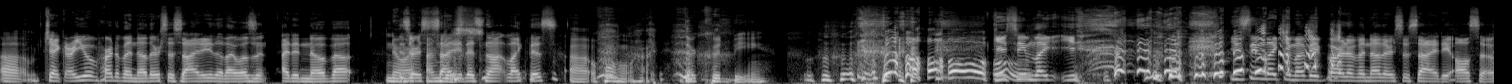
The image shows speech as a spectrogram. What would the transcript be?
Um, Jake, are you a part of another society that I wasn't, I didn't know about? No, Is there I- a I'm society just- that's not like this? Uh, oh, there could be. You seem like you. you seem like you might be part of another society also.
